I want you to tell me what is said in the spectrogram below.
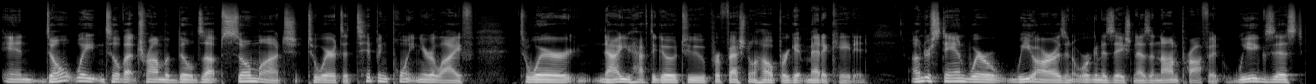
And don't wait until that trauma builds up so much to where it's a tipping point in your life to where now you have to go to professional help or get medicated. Understand where we are as an organization, as a nonprofit. We exist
